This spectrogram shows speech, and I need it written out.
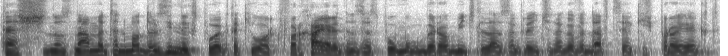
też no, znamy ten model z innych spółek, taki work for hire. Ten zespół mógłby robić dla zagranicznego wydawcy jakiś projekt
